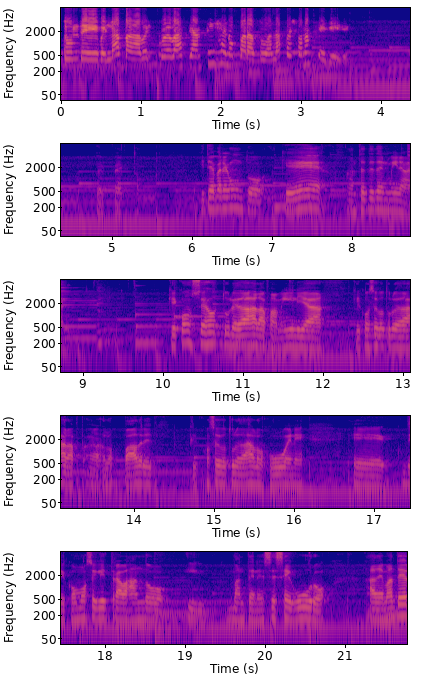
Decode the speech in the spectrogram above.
donde ¿verdad? van a haber pruebas de antígeno para todas las personas que lleguen. Perfecto. Y te pregunto, ¿qué, antes de terminar, qué consejos tú le das a la familia? ¿Qué consejos tú le das a, los padres? ¿Qué consejos tú le das a los jóvenes? Eh, de cómo seguir trabajando y mantenerse seguro además de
